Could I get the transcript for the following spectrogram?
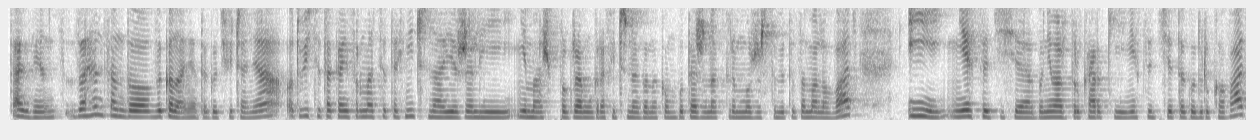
Tak więc zachęcam do wykonania tego ćwiczenia. Oczywiście taka informacja techniczna, jeżeli nie masz programu graficznego na komputerze, na którym możesz sobie to zamalować i nie chce Ci się, albo nie masz drukarki, nie chce Ci się tego drukować,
